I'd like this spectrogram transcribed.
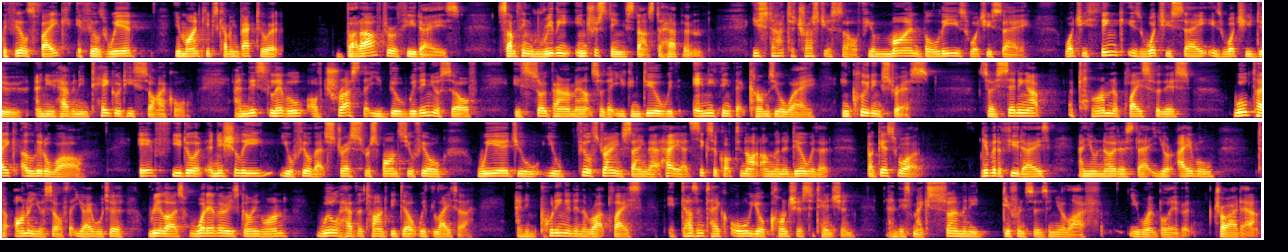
it feels fake. It feels weird. Your mind keeps coming back to it. But after a few days something really interesting starts to happen. You start to trust yourself. Your mind believes what you say. What you think is what you say is what you do, and you have an integrity cycle. And this level of trust that you build within yourself is so paramount so that you can deal with anything that comes your way, including stress. So, setting up a time and a place for this will take a little while. If you do it initially, you'll feel that stress response, you'll feel weird, you'll, you'll feel strange saying that, hey, at six o'clock tonight, I'm going to deal with it. But guess what? Give it a few days, and you'll notice that you're able to honor yourself, that you're able to realize whatever is going on will have the time to be dealt with later. And in putting it in the right place, it doesn't take all your conscious attention. And this makes so many differences in your life. You won't believe it. Try it out.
